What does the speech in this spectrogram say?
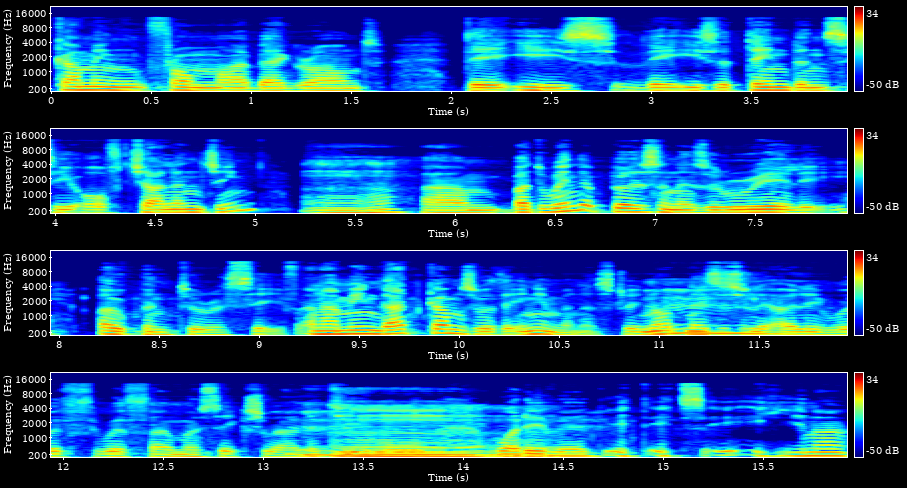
coming from my background, there is there is a tendency of challenging, Mm-hmm. um, but when the person is really open to receive, and I mean that comes with any ministry, not necessarily mm. only with with homosexuality mm. or whatever. It, it, it's you know,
